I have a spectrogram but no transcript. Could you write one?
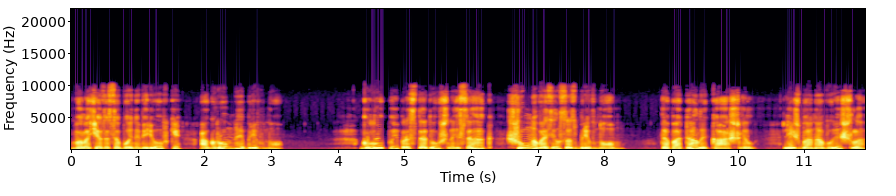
волоча за собой на веревке огромное бревно. Глупый и простодушный Исаак шумно возился с бревном, топотал и кашлял, лишь бы она вышла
